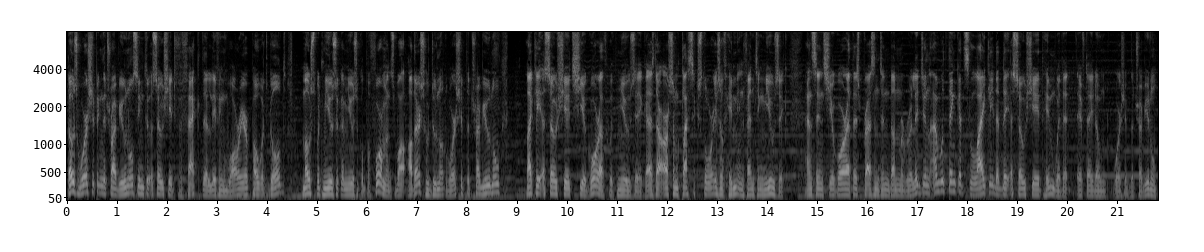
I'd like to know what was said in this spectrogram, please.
Those worshipping the tribunal seem to associate Vivec, the living warrior poet god, most with music and musical performance, while others who do not worship the tribunal likely associate Sheogorath with music, as there are some classic stories of him inventing music. And since Sheogorath is present in Dunmer religion, I would think it's likely that they associate him with it, if they don't worship the tribunal.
